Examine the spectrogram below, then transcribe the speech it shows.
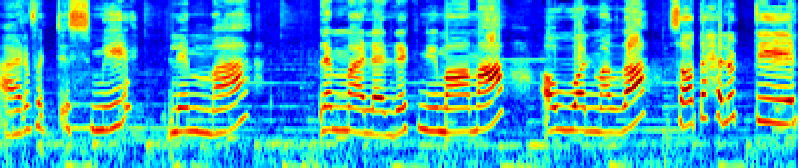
عرفت اسمي لما لما لدتني ماما. أول مرة صوت حلو كتير.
